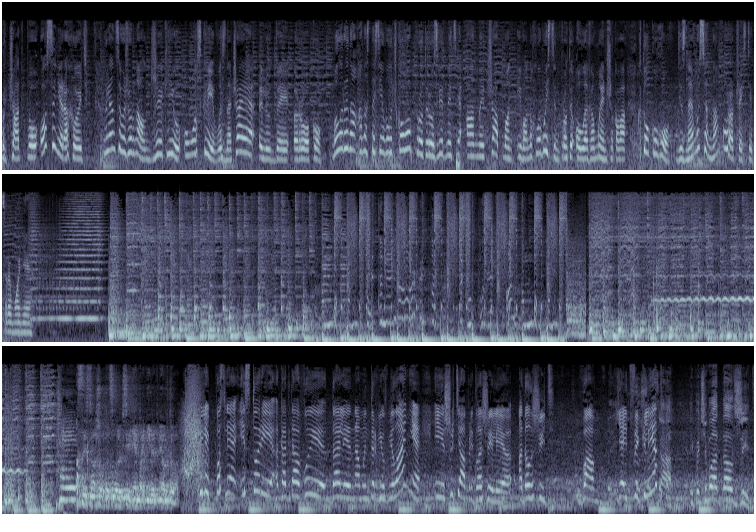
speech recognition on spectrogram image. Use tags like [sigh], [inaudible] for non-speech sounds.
дівчат по осені рахують. Глянцевий журнал GQ у Москві визначає людей року. Балерина Анастасія Волочкова проти розвідниці Анни Чапман, Іван Хлобистін проти Олега Меншикова. Хто кого дізнаємося на урочистій церемонії. Опасность вашего поцелуя Ксения поднимет мертвого. Филипп, после истории, когда вы дали нам интервью в Милане и шутя предложили одолжить вам яйцеклетку. И почему одолжить?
